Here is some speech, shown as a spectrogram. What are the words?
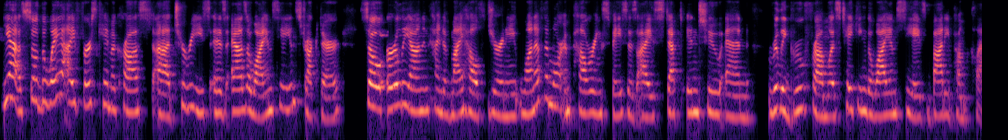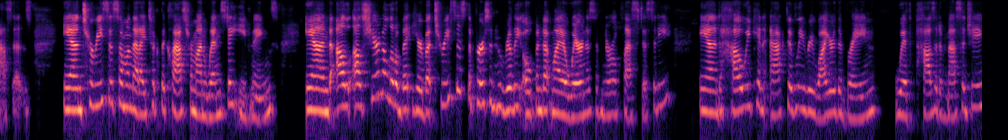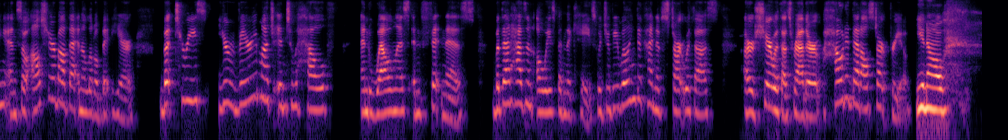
Yeah, so the way I first came across uh, Therese is as a YMCA instructor. So early on in kind of my health journey, one of the more empowering spaces I stepped into and really grew from was taking the YMCA's body pump classes. And Therese is someone that I took the class from on Wednesday evenings. And I'll, I'll share in a little bit here, but Therese is the person who really opened up my awareness of neuroplasticity and how we can actively rewire the brain with positive messaging. And so I'll share about that in a little bit here. But Therese, you're very much into health and wellness and fitness, but that hasn't always been the case. Would you be willing to kind of start with us or share with us rather, how did that all start for you? You know,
